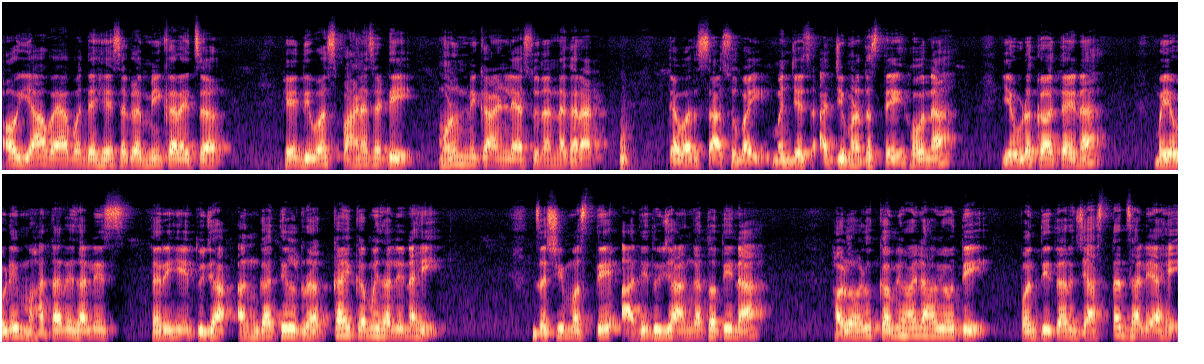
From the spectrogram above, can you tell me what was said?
अहो या वयामध्ये हे सगळं मी करायचं. हे दिवस पाहण्यासाठी म्हणून मी का आणले सुनांना घरात? त्यावर सासूबाई म्हणजेच आजी म्हणत असते हो ना एवढं कळतंय ना? मग एवढी म्हातारी झालीस तरीही तुझ्या अंगातील रग काही कमी झाली नाही. जशी मस्ती आधी तुझ्या अंगात होती ना हळूहळू कमी व्हायला हवी होती पण ती तर जास्तच झाली आहे.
